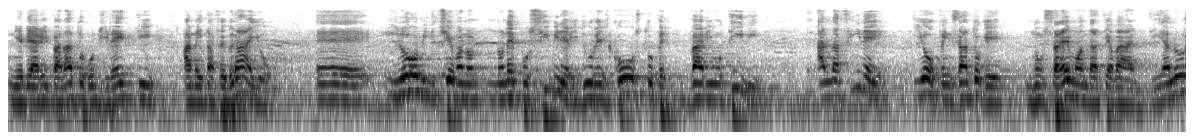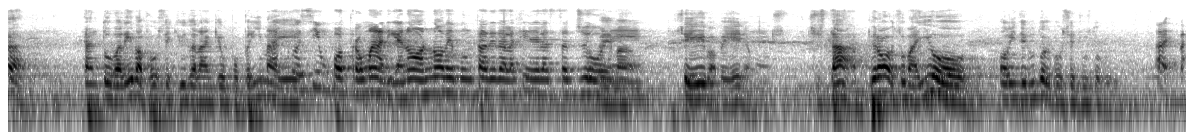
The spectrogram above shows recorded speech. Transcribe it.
riparlato con Giletti a metà febbraio. Eh, loro mi dicevano non è possibile ridurre il costo per vari motivi. Alla fine io ho pensato che non saremmo andati avanti e allora tanto valeva forse chiuderla anche un po' prima. Ma e... così un po' traumatica, no? Nove puntate dalla fine della stagione. Beh, ma sì, va bene, ci sta, però insomma io ho ritenuto che fosse giusto così. Vabbè,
